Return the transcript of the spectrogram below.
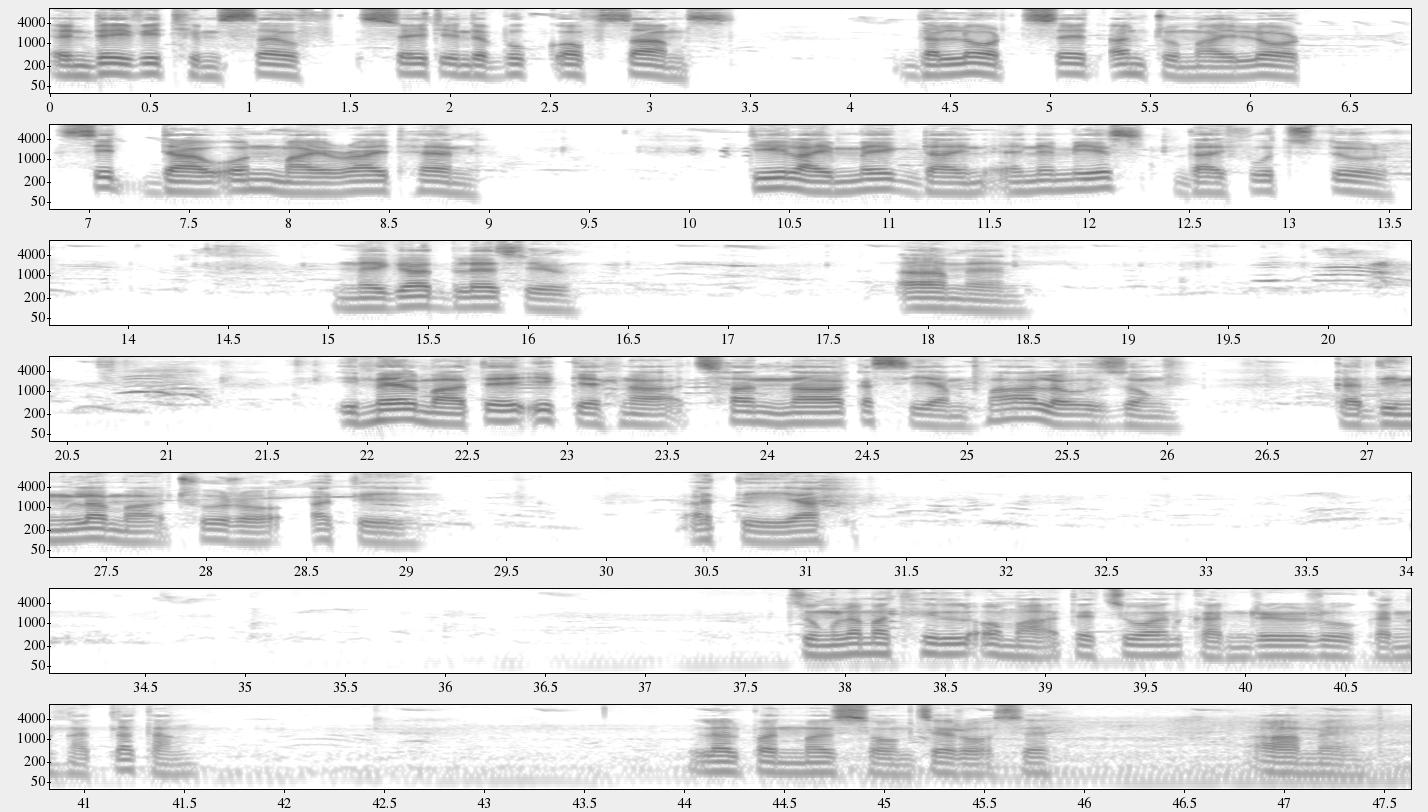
And David himself said in the book of Psalms, The Lord said unto my Lord, Sit thou on my right hand, till I make thine enemies thy footstool. May God bless you. Amen. Email mate ike nga chan na ka siam ma lo zong ka ding lama thuro ati อติยะจงละมัทิลออกมาแต่จวนกันรือรูกันหัดละตังลัลปันมาสมเจโรเซอาเมน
